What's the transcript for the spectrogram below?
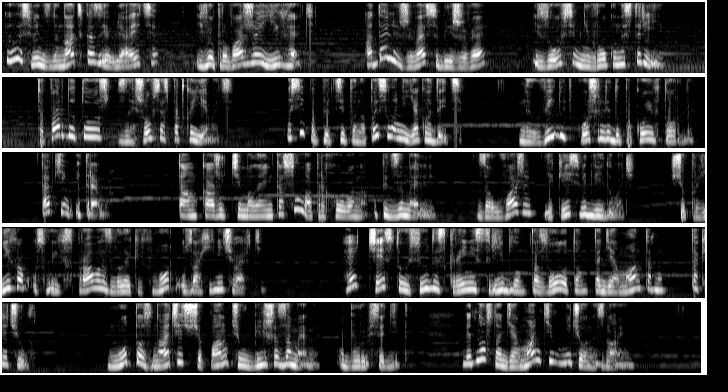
І ось він зненацька з'являється і випроваджує їх геть. А далі живе собі й живе, і зовсім ні в року не старіє. Тепер до того ж знайшовся спадкоємець. Усі папірці понаписувані, як годиться. Не увійдуть кошелі до покоїв торби. Так їм і треба. Там, кажуть, чималенька сума прихована у підземеллі, зауважив якийсь відвідувач, що приїхав у своїх справах з великих нор у західній чверті. Геть чисто усюди скрині сріблом та золотом та діамантами, так я чув. Ну, то значить, що пан чув більше за мене, обурився дід. Відносно діамантів нічого не знаю.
